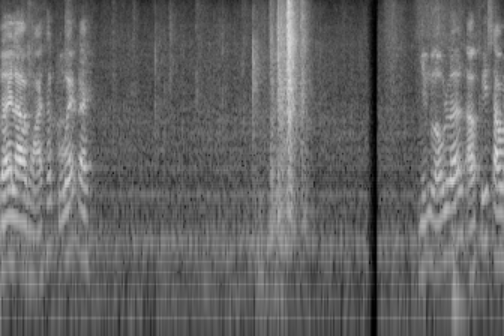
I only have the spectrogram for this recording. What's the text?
Đây là ngoại thất của bếp đây. Những lỗ lớn ở phía sau.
